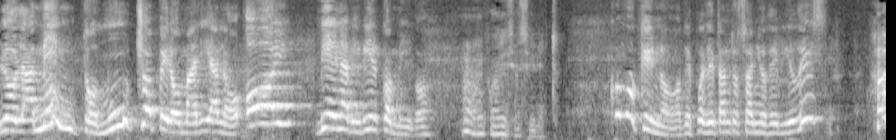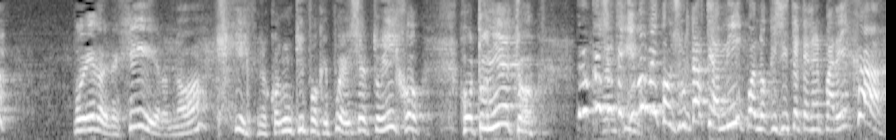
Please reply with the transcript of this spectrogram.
Lo lamento mucho, pero Mariano hoy viene a vivir conmigo. No me podés hacer esto. ¿Cómo que no? Después de tantos años de viudez. ¡Ja! Puedo elegir, ¿no? Sí, pero con un tipo que puede ser tu hijo o tu nieto. ¿Pero cállate que vos me consultaste a mí cuando quisiste tener pareja?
